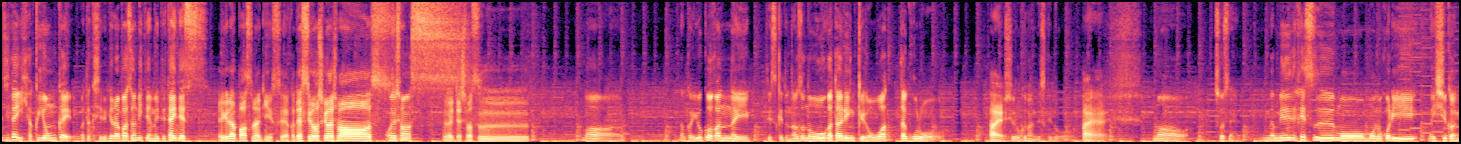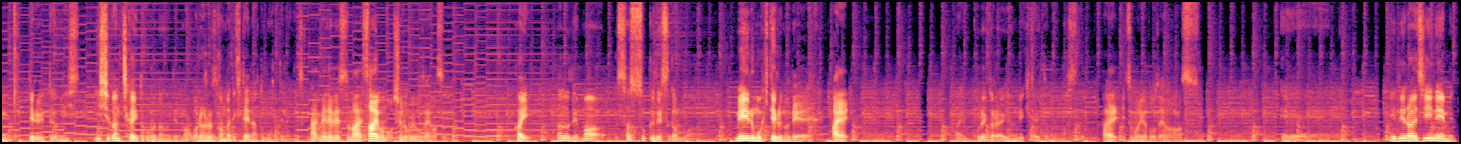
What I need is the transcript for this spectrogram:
デラ時代104回、私、レギュラーパーソナリティのめでたいです。レギュラーパーソナリティのすやかです。よろしくお願いします。お願いします。お願いいたします。まあ、なんかよくわかんないですけど、謎の大型連休が終わった頃、はい。収録なんですけど、はいはい。まあ、そうですね、まあメデフェスももう残り、まあ、1週間切ってるというか、1週間近いところなので、まあ、我々も頑張っていきたいなと思ってるんですけど、はい、メデフェス前、最後の収録でございます。はい。なので、まあ、早速ですが、まあ、メールも来てるので、はい。はい、これから読んでいきたいと思います。はい、いつもありがとうございます。えー、メデラジーネーム、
